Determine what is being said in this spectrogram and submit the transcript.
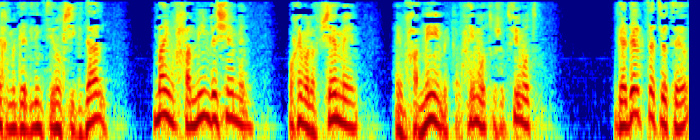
איך מגדלים תינוק שיגדל? מים חמים ושמן. מוכרים עליו שמן, מים חמים, מקלחים אותו, שוטפים אותו. גדל קצת יותר,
